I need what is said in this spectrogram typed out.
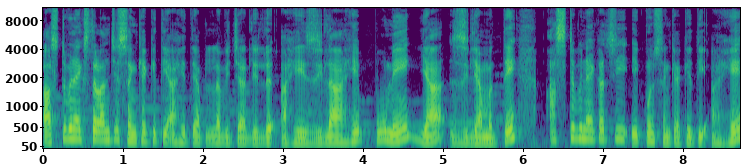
अष्टविनायक स्थळांची संख्या किती आहे ते आपल्याला विचारलेलं आहे. जिल्हा आहे पुणे या जिल्ह्यामध्ये अष्टविनायकाची एकूण संख्या किती आहे?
